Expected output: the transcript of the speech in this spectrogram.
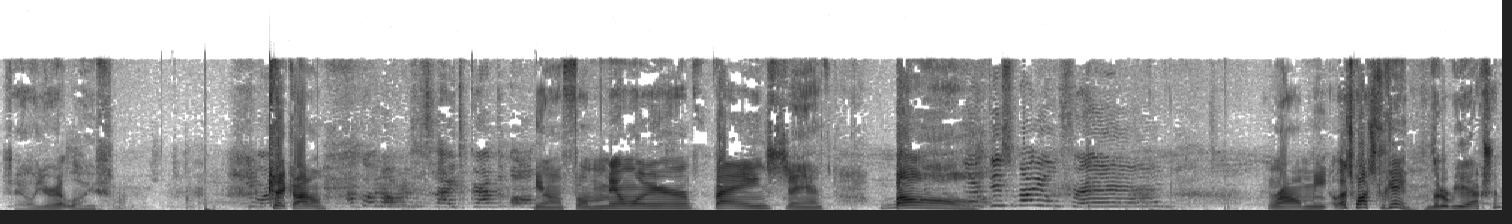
Failure at life. Okay, Conell. I'm going over to the side to grab the ball. Yeah, familiar faces. Ball. This my old friend. Around me. Let's watch the game. Little reaction.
